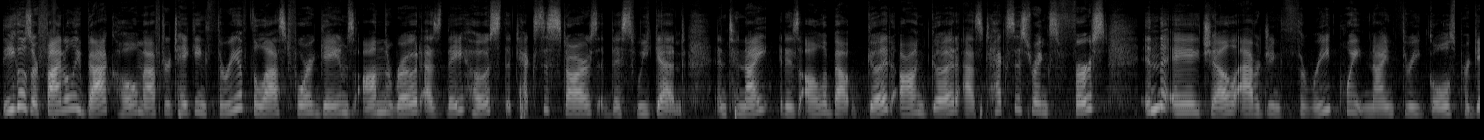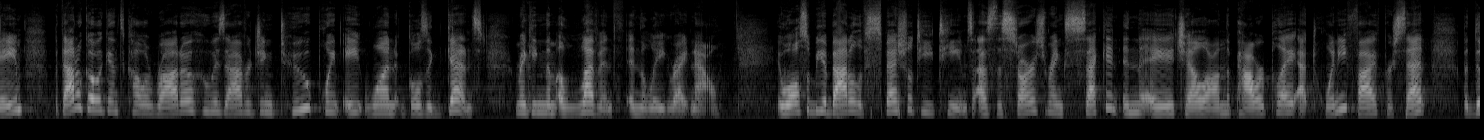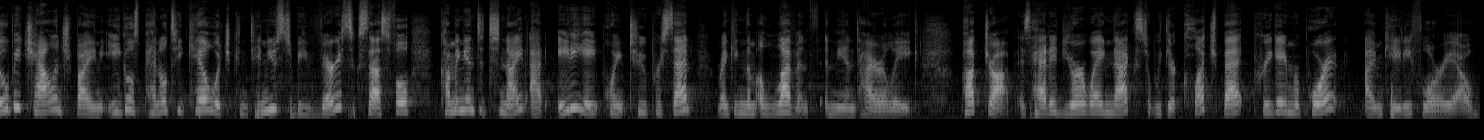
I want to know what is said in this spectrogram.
The Eagles are finally back home after taking three of the last four games on the road as they host the Texas Stars this weekend. And tonight, it is all about good on good as Texas ranks first in the AHL, averaging 3.93 goals per game. But that'll go against Colorado, who is averaging 2.81 goals against, ranking them 11th in the league right now. It will also be a battle of specialty teams as the Stars rank second in the AHL on the power play at 25%, but they'll be challenged by an Eagles penalty kill, which continues to be very successful, coming into tonight at 88.2%, ranking them 11th in the entire league. Puck Drop is headed your way next with your Clutch Bet pregame report. I'm Katie Florio.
